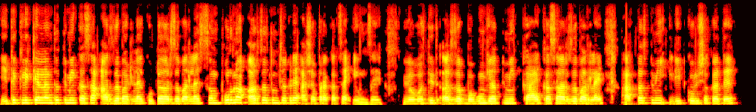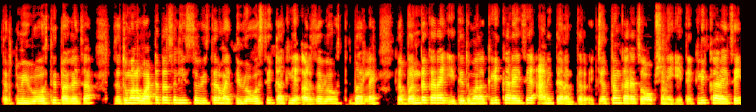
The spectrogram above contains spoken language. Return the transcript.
इथे क्लिक केल्यानंतर तुम्ही कसा अर्ज भरलाय कुठं अर्ज भरलाय संपूर्ण अर्ज तुमच्याकडे अशा प्रकारचा येऊन जाईल. व्यवस्थित अर्ज बघून घ्या तुम्ही काय कसं अर्ज भरलाय. आताच तुम्ही एडिट करू शकत आहे. तर तुम्ही व्यवस्थित बघायचा. जर तुम्हाला वाटत असेल ही सविस्तर माहिती व्यवस्थित टाकली अर्ज व्यवस्थित भरलाय तर बंद करा. इथे तुम्हाला क्लिक करायचे आणि त्यानंतर जतन करायचं ऑप्शन आहे. इथे क्लिक करायचे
